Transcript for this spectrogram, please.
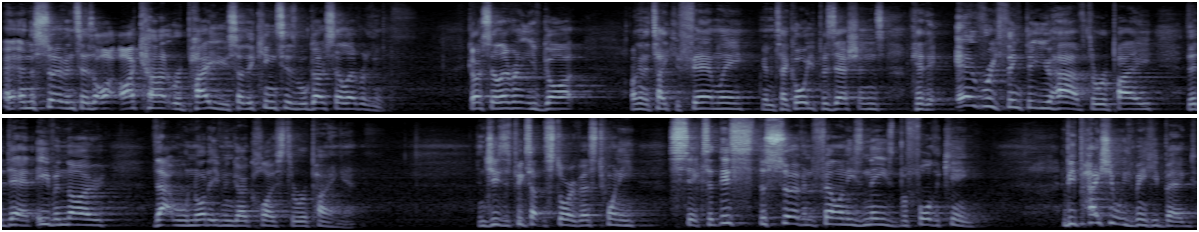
And the servant says, I, I can't repay you. So the king says, Well, go sell everything. Go sell everything you've got I'm going to take your family, I'm going to take all your possessions, I'm going to take everything that you have to repay the debt, even though that will not even go close to repaying it. And Jesus picks up the story, verse 26. At this, the servant fell on his knees before the king. Be patient with me, he begged,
